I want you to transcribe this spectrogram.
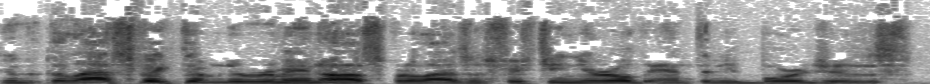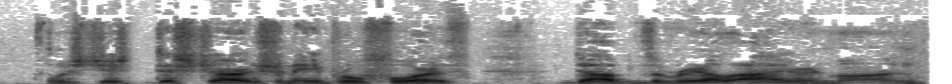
The last victim to remain hospitalized was 15 year old Anthony Borges, was just discharged on April 4th, dubbed the Real Iron Man.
